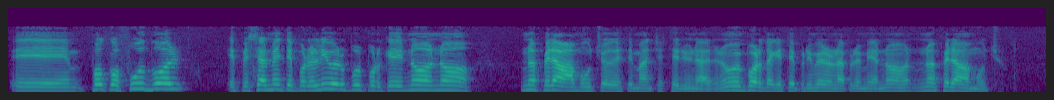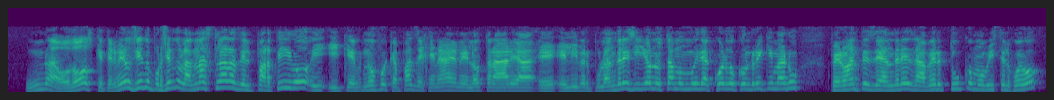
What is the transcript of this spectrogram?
eh, poco fútbol, especialmente por el Liverpool, porque no, no, no esperaba mucho de este Manchester United. No me importa que esté primero en la Premier, no, no esperaba mucho. Una o dos, que terminaron siendo, por cierto, las más claras del partido y, que no fue capaz de generar en el otra área eh, el Liverpool. Andrés y yo no estamos muy de acuerdo con Ricky Manu, pero antes de Andrés, a ver tú cómo viste el juego.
